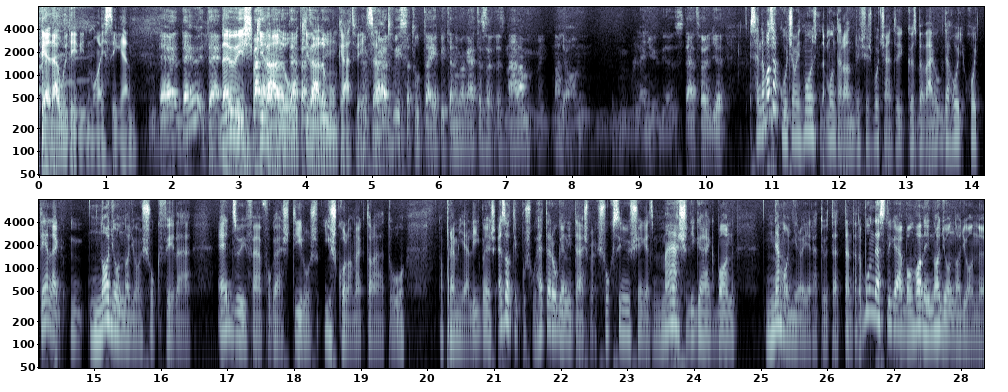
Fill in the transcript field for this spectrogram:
Például David Moyes, igen. De, de, ő, de, de ő is kiváló, tehát, kiváló munkát végzett. Fel, vissza tudta építeni magát, ez, ez nálam nagyon lenyűgöz. Tehát, hogy Szerintem az a kulcs, amit mondtál Andris, és bocsánat, hogy közbevágok, de hogy, hogy tényleg nagyon-nagyon sokféle edzői felfogás, stílus, iskola megtalálható a Premier League-ben, és ez a típusú heterogenitás, meg sokszínűség, ez más ligákban nem annyira érhető tetten. Tehát a Bundesligában van egy nagyon-nagyon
